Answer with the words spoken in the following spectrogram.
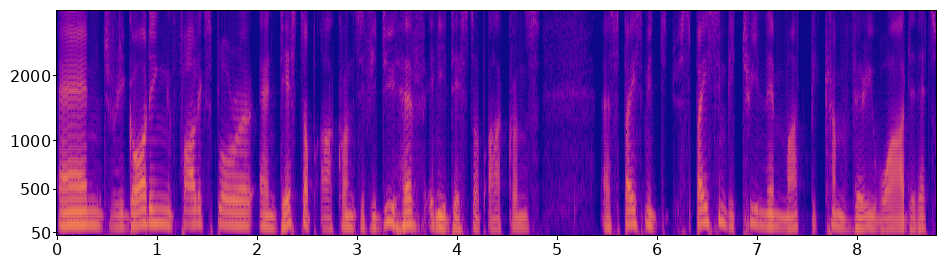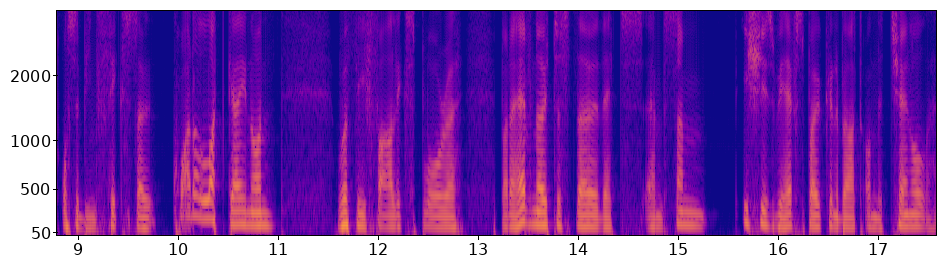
And regarding File Explorer and desktop icons, if you do have any desktop icons, space spacing between them might become very wide. That's also been fixed. So quite a lot going on with the File Explorer. But I have noticed though that um, some issues we have spoken about on the channel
